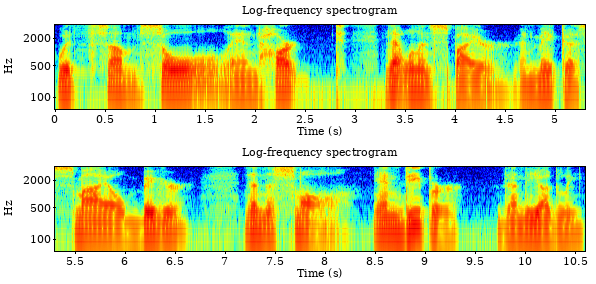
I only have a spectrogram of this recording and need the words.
with some soul and heart that will inspire and make us smile bigger than the small and deeper than the ugly.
